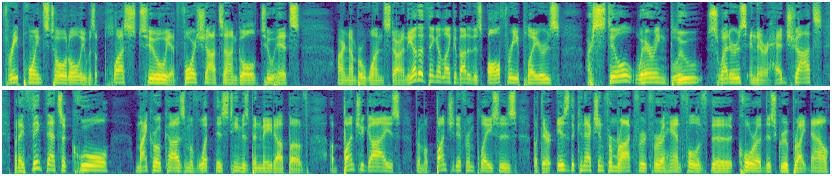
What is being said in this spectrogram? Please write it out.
Three points total. He was a plus two. He had four shots on goal, two hits our number one star. And the other thing I like about it is all three players are still wearing blue sweaters in their headshots, but I think that's a cool microcosm of what this team has been made up of. A bunch of guys from a bunch of different places, but there is the connection from Rockford for a handful of the core of this group right now.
